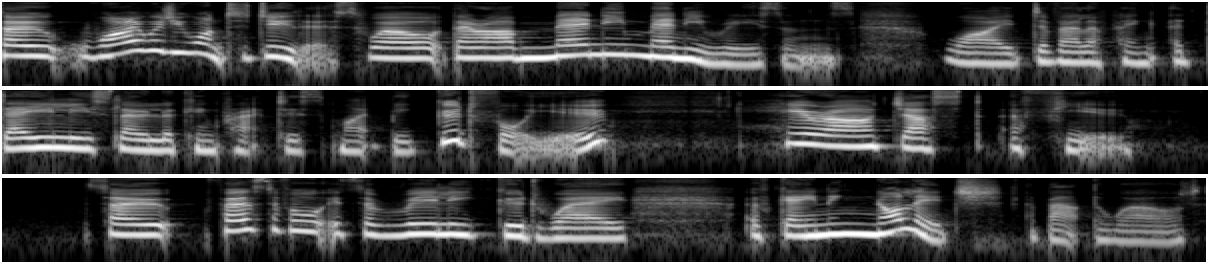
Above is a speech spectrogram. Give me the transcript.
So, why would you want to do this? Well, there are many, many reasons why developing a daily slow looking practice might be good for you. Here are just a few. So, first of all, it's a really good way of gaining knowledge about the world.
